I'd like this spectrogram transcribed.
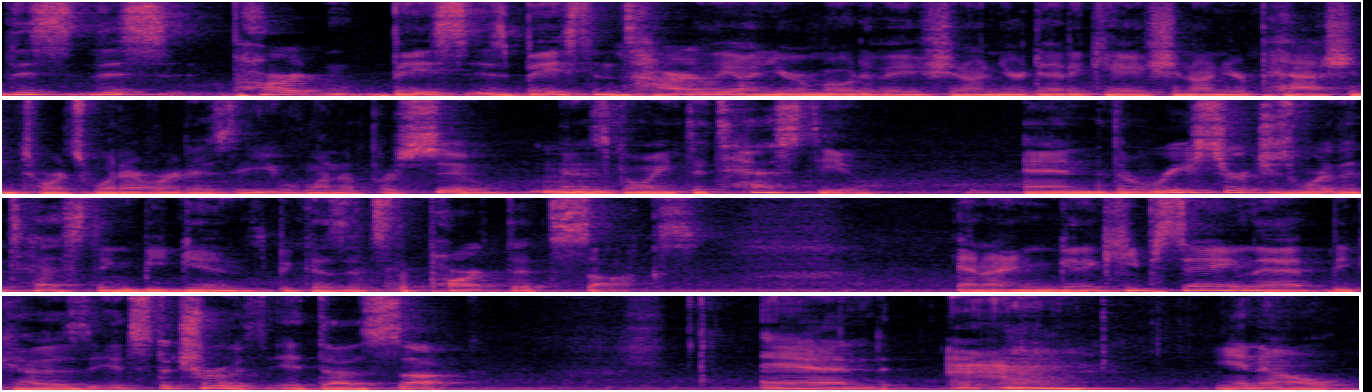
this this part base is based entirely on your motivation, on your dedication, on your passion towards whatever it is that you want to pursue. And it's mm-hmm. going to test you. And the research is where the testing begins because it's the part that sucks. And I'm going to keep saying that because it's the truth. It does suck. And you know,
